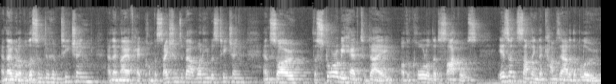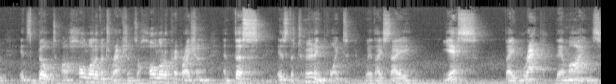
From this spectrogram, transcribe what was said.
And they would have listened to him teaching, and they may have had conversations about what he was teaching. And so, the story we have today of the call of the disciples isn't something that comes out of the blue. It's built on a whole lot of interactions, a whole lot of preparation, and this is the turning point where they say, yes, they wrap their minds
